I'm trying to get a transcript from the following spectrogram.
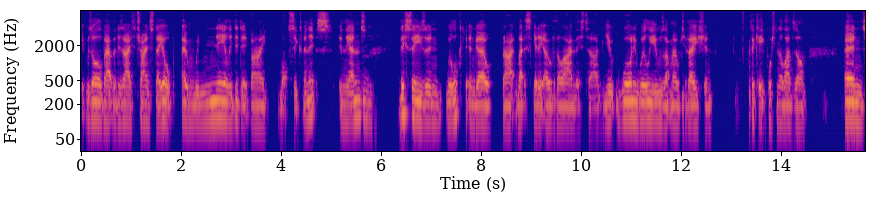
it was all about the desire to try and stay up, and we nearly did it by what six minutes in the end. Hmm. This season, we'll look at it and go, right, let's get it over the line this time. You Warney will use that motivation to keep pushing the lads on. And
